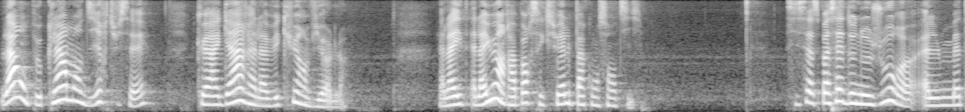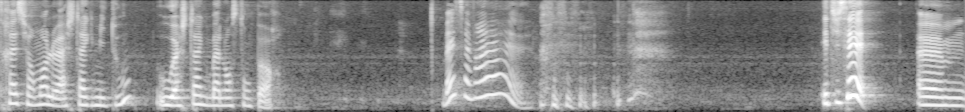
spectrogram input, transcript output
Là, on peut clairement dire, tu sais, que Agar, elle a vécu un viol. Elle a, elle a eu un rapport sexuel pas consenti. Si ça se passait de nos jours, elle mettrait sûrement le hashtag MeToo ou hashtag balance ton porc. Ben, c'est vrai. Et tu sais, euh,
